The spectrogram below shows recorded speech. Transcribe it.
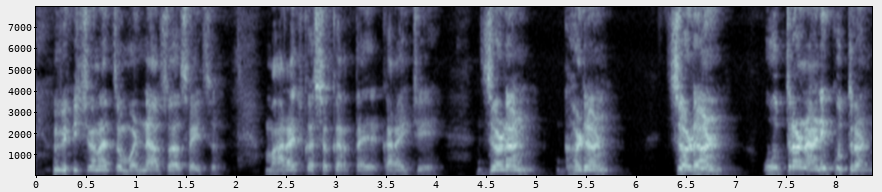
विश्वनाथचं म्हणणं असं असायचं महाराज कसं करताय करायचे? जडण घडण चढण उतरण आणि कुतरण.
